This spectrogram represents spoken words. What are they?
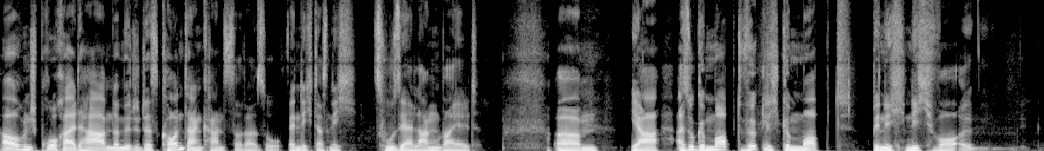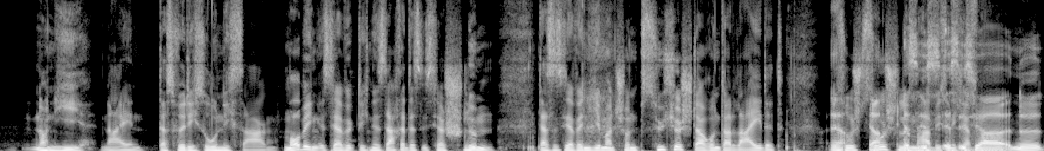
auch einen Spruch halt haben, damit du das kontern kannst oder so, wenn dich das nicht zu sehr langweilt. Ähm, ja, also gemobbt, wirklich gemobbt bin ich nicht. Noch nie, nein. Das würde ich so nicht sagen. Mobbing ist ja wirklich eine Sache, das ist ja schlimm. Das ist ja, wenn jemand schon psychisch darunter leidet. Ja, so, so ja. schlimm habe ich es nicht. Es ist erfahren. ja, ne,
